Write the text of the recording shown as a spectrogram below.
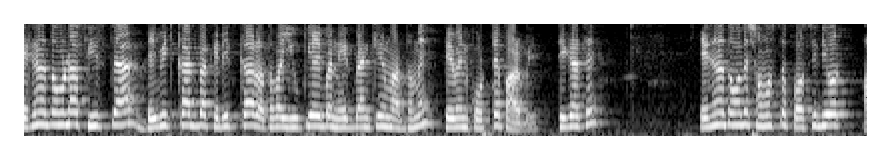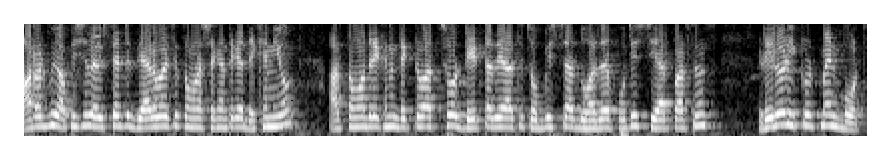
এখানে তোমরা ফিজটা ডেবিট কার্ড বা ক্রেডিট কার্ড অথবা ইউপিআই বা নেট ব্যাঙ্কিংয়ের মাধ্যমে পেমেন্ট করতে পারবে, ঠিক আছে? এখানে তোমাদের সমস্ত প্রসিডিওর আরআরবি অফিসিয়াল ওয়েবসাইটে দেওয়া রয়েছে, তোমরা সেখান থেকে দেখে নিও। আর তোমাদের এখানে দেখতে পাচ্ছ ডেটটা দেওয়া আছে চব্বিশ চার দু হাজার পঁচিশ চেয়ারপারসন্স রেলওয়ে রিক্রুটমেন্ট বোর্ডস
